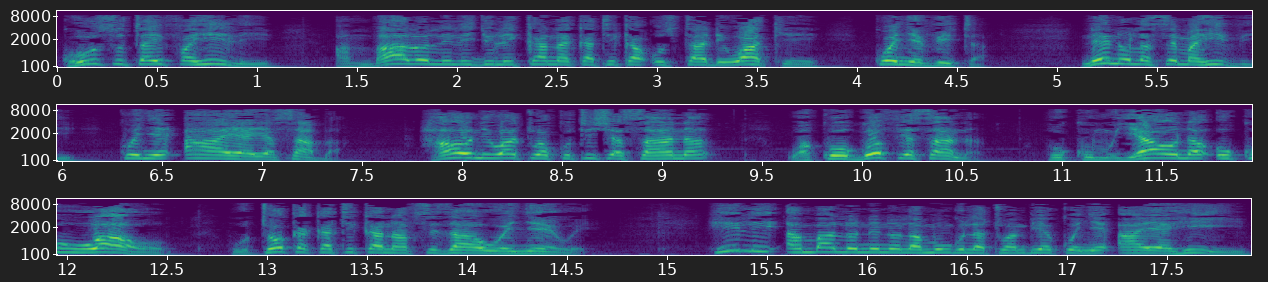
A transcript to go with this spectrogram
kuhusu taifa hili ambalo lilijulikana katika ustadi wake kwenye vita. Neno lasema hivi kwenye aya ya saba. Hao ni watu wa kutisha sana wa kuogofya sana. Hukumu yao na ukuu wao hutoka katika nafsi zao wenyewe hili ambalo neno la mungu latuambia kwenye aya hii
